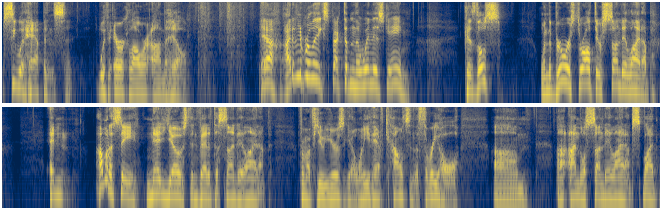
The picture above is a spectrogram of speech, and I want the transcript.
see what happens with Eric Lauer on the hill. Yeah, I didn't really expect them to win this game because those when the Brewers throw out their Sunday lineup, and I want to say Ned Yost invented the Sunday lineup from a few years ago when he'd have counts in the three hole um, uh, on those Sunday lineups. But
